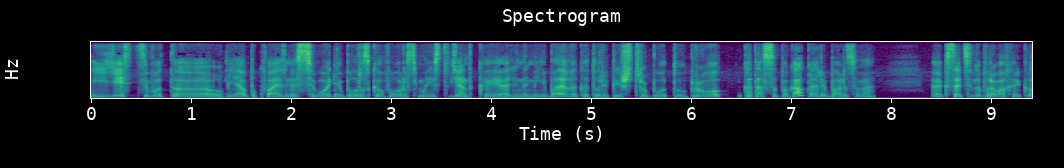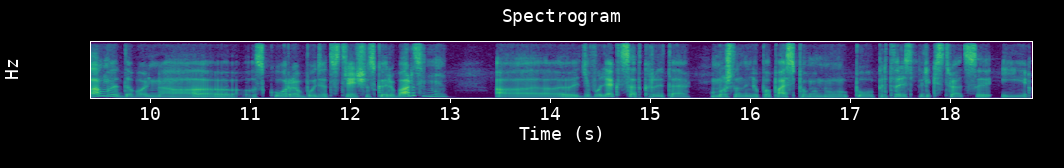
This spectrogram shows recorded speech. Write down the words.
И есть вот э, у меня буквально сегодня был разговор с моей студенткой Алиной Минибаевой, которая пишет работу про кота в сапогах Гарри Барзена. Э, кстати, на правах рекламы довольно э, скоро будет встреча с Гарри Барзеном. Э, его лекция открытая. Можно на нее попасть, по-моему, по предварительной регистрации. И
